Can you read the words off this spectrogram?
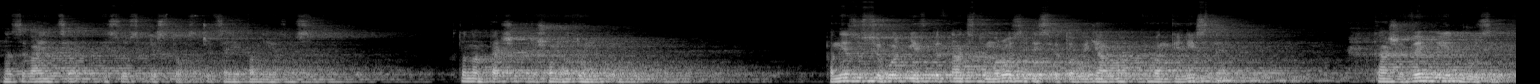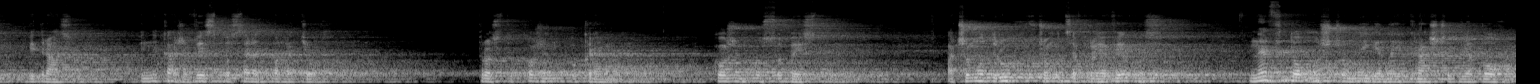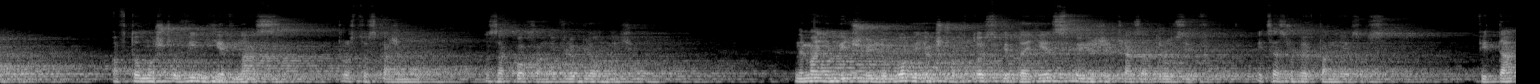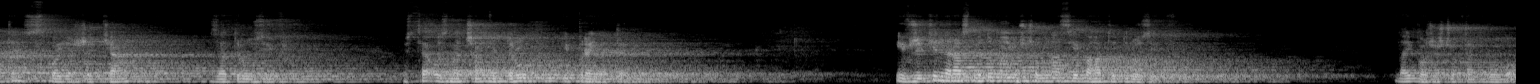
називається Ісус Христос, чи це є Пан Єсус. Хто нам перший прийшов на думку? Пан Єсус сьогодні в 15 розділі святого Яна Євангеліста каже, ви мої друзі відразу. Він не каже, ви посеред багатьох. Просто кожен окремо, кожен особисто. А чому друг, в чому це проявилось? Не в тому, що ми є найкраще для Бога, а в тому, що Він є в нас, просто скажемо, закоханий, влюблений. Немає більшої любові, якщо хтось віддає своє життя за друзів. І це зробив пан Єсус. Віддати своє життя за друзів. Ось це означає друг і приятель. І в житті не раз ми думаємо, що в нас є багато друзів. Дай Боже, щоб так було.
